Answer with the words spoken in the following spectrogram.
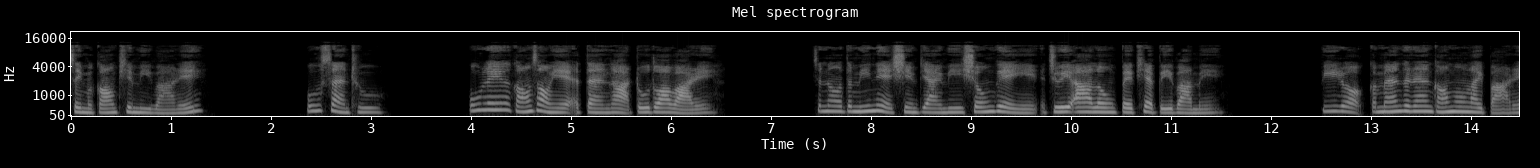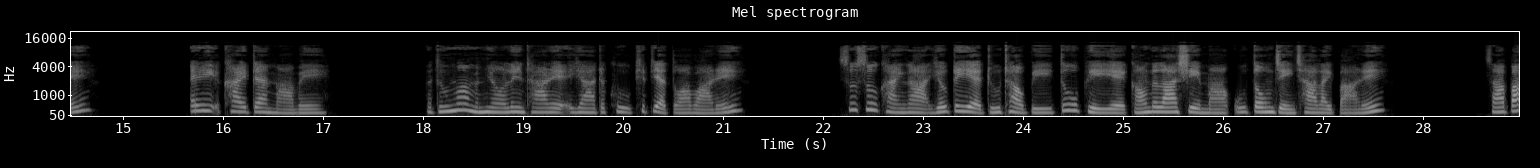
စိတ်မကောင်းဖြစ်မိပါတယ်။ဦးဆန်ထူးဦးလေးခေါင်းဆောင်ရဲ့အတန်ကတိုးသွားပါတယ်။ကျွန်တော်သမီးနဲ့ရှင်ပြိုင်ပြီးရှုံးခဲ့ရင်အကျွေးအားလုံးပယ်ဖြတ်ပေးပါမယ်။ပြီးတော့ကမန်းကရန်ခေါင်းငုံလိုက်ပါတယ်။အဲ့ဒီအခိုက်အတန့်မှာပဲဘသူမှမမျှော်လင့်ထားတဲ့အရာတစ်ခုဖြစ်ပျက်သွားပါတယ်။ စုစုခိုင်ကရုတ်တရက်ဒူးထောက်ပြီးသူ့အဖေရဲ့ခေါင်းတလားရှေ့မှာဦးသုံးချိန်ချလိုက်ပါတယ်။ဇာပါ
